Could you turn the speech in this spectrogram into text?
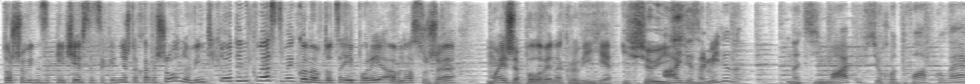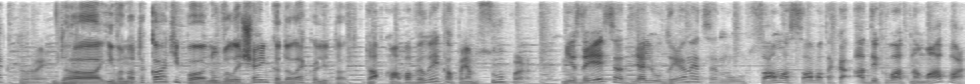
то, що він закінчився, це, звісно, хорошо, але він тільки один квест виконав до цієї пори, а в нас уже майже половина крові є. І все, і. Ай, ти замітив? На цій мапі всього два колектори. Да, і вона така, типа, ну, величенька, далеко літати. Да, мапа велика, прям супер. Мені здається, для людини це ну сама-сама така адекватна мапа.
